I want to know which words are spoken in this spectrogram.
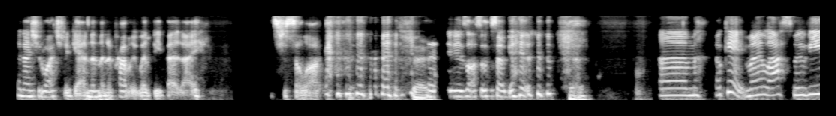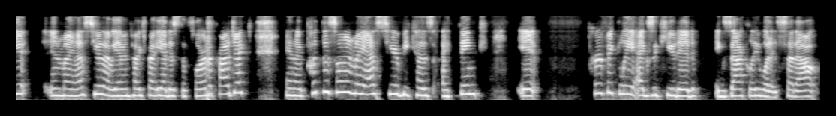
And I should watch it again, and then it probably would be, but I, it's just so long. Fair. it is also so good. um, okay, my last movie in my S tier that we haven't talked about yet is The Florida Project. And I put this one in my S tier because I think it perfectly executed exactly what it set out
